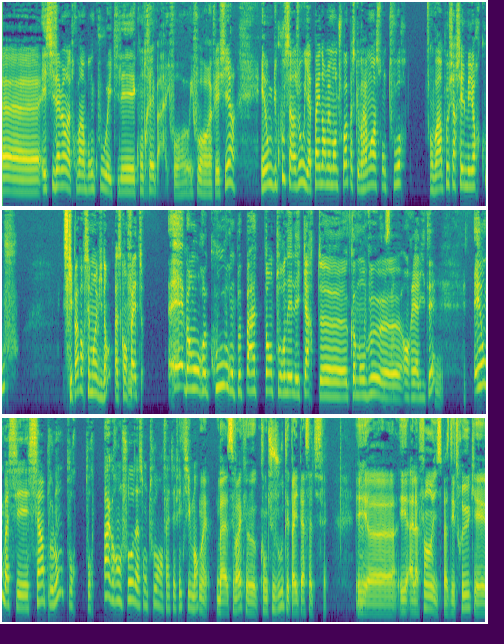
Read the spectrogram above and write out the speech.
Euh, et si jamais on a trouvé un bon coup et qu'il est contré, bah il faut il faut réfléchir. Et donc du coup, c'est un jeu où il n'y a pas énormément de choix parce que vraiment à son tour, on va un peu chercher le meilleur coup, ce qui est pas forcément évident parce qu'en Mm. fait, eh ben on recouvre, on peut pas tant tourner les cartes euh, comme on veut euh, en réalité. Mm. Et donc bah c'est c'est un peu long pour pour pas grand chose à son tour en fait effectivement. Ouais, bah c'est vrai que quand tu joues, t'es pas hyper satisfait. Et, Mm. euh, et à la fin, il se passe des trucs. Et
